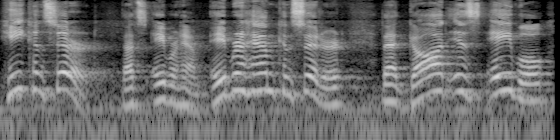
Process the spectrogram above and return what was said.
He considered, that's Abraham, Abraham considered that God is able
